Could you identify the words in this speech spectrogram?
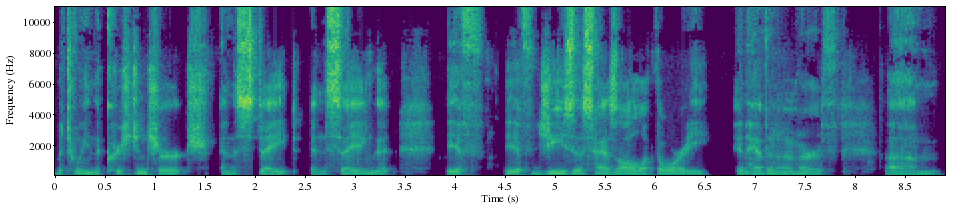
between the Christian church and the state and saying that if if Jesus has all authority in heaven and on earth, um,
